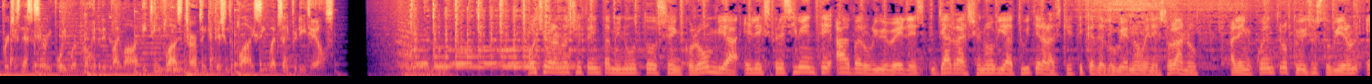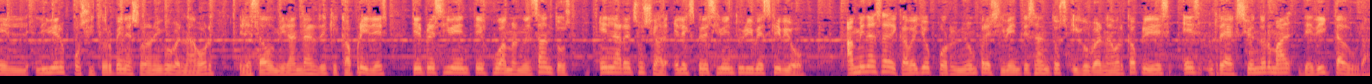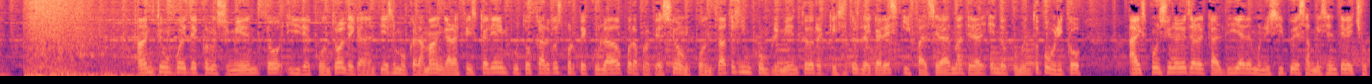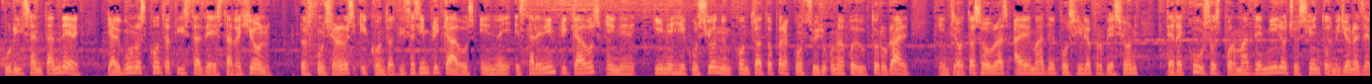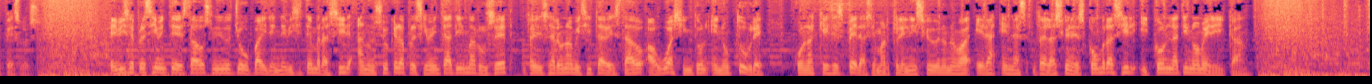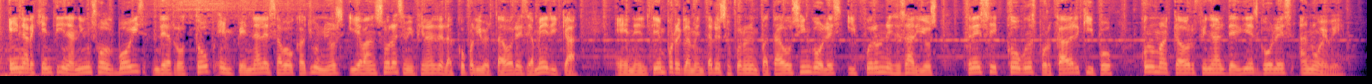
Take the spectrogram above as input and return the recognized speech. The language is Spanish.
No purchase necessary. Void where prohibited by law. 18 plus terms and conditions apply. See website for details. 8 de la noche, 30 minutos en Colombia. El expresidente Álvaro Uribe Vélez ya reaccionó vía Twitter a las críticas del gobierno venezolano al encuentro que hoy sostuvieron el líder opositor venezolano y gobernador del estado Miranda, Enrique Capriles, y el presidente Juan Manuel Santos. En la red social, el expresidente Uribe escribió: Amenaza de cabello por reunión presidente Santos y gobernador Capriles es reacción normal de dictadura. Ante un juez de conocimiento y de control de garantías en Bucaramanga, la Fiscalía imputó cargos por peculado por apropiación, contratos incumplimiento de requisitos legales y falsedad material en documento público a exfuncionarios de la alcaldía del municipio de San Vicente de Chucurí, Santander y algunos contratistas de esta región. Los funcionarios y contratistas implicados en, estarán implicados en inejecución de un contrato para construir un acueducto rural, entre otras obras, además del posible apropiación de recursos por más de 1.800 millones de pesos. El vicepresidente de Estados Unidos, Joe Biden, de visita en Brasil, anunció que la presidenta Dilma Rousseff realizará una visita de Estado a Washington en octubre, con la que se espera se marque el inicio de una nueva era en las relaciones con Brasil y con Latinoamérica. En Argentina, News Old Boys derrotó en penales a Boca Juniors y avanzó a las semifinales de la Copa Libertadores de América. En el tiempo reglamentario se fueron empatados sin goles y fueron necesarios 13 cobros por cada equipo con un marcador final de 10 goles a 9.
